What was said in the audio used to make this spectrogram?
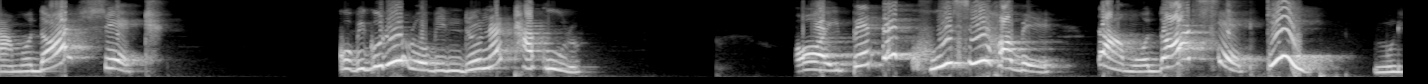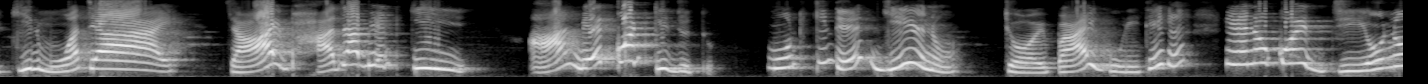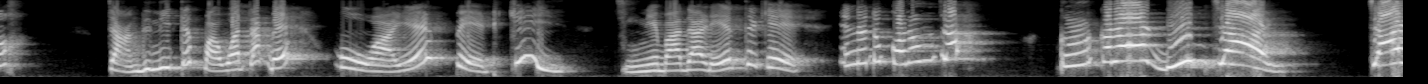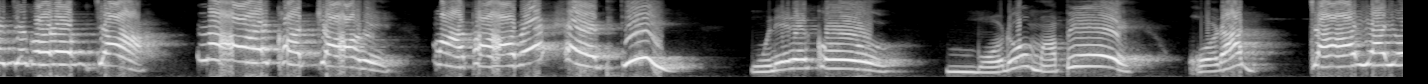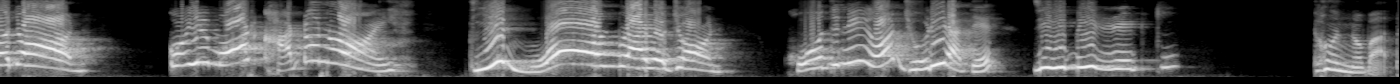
দামোদর শেঠ। কবিগুরু রবীন্দ্রনাথ ঠাকুর। ওই পেতে খুশি হবে দামোদর শেঠ কি? মুরগির মোয়া চাই চাই ভাজা ভেটকি, আনবে কটকি জুতো। মুটকিতে গিয়ে জয় পাই গুড়ি থেকে, এনো কই জিওনো। চাঁদনিতে পাওয়া যাবে বোয়াইয়ের পেট কি? চিনে বাজারের থেকে এনে তো গরম চা। কাঁকড়া ডিম চাই। চাই যে গরম চা। নয় খরচা হবে। মাথা হবে হেড কি? মনে রেখো, বড় মাপে করা চাই আয়োজন। নয় তিন মন প্রয়োজন? খোঁজ নিও ঝরিয়াতে জিলিপির রেট কি ধন্যবাদ।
